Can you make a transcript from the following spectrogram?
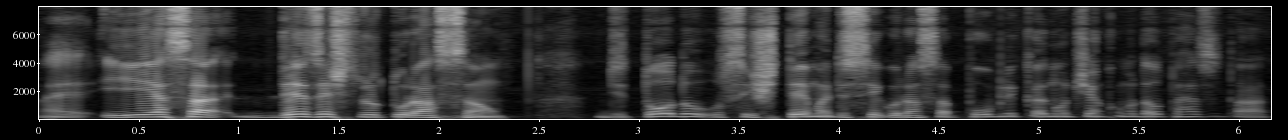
Né? E essa desestruturação de todo o sistema de segurança pública não tinha como dar outro resultado.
